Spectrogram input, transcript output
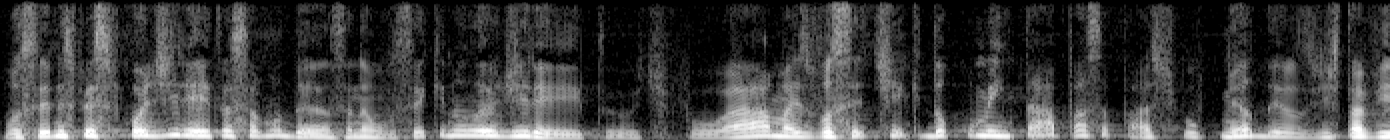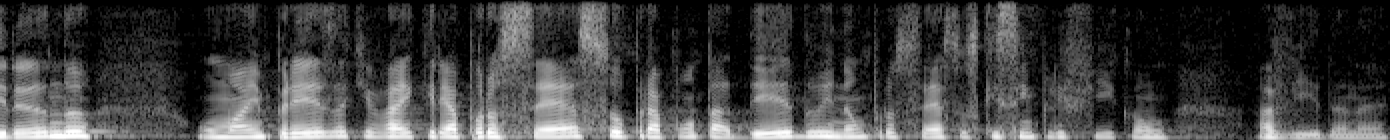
você não especificou direito essa mudança, não, você que não leu direito. Tipo, ah, mas você tinha que documentar passo a passo. Tipo, meu Deus, a gente está virando uma empresa que vai criar processo para apontar dedo e não processos que simplificam a vida, né?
